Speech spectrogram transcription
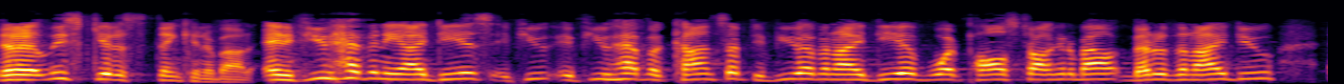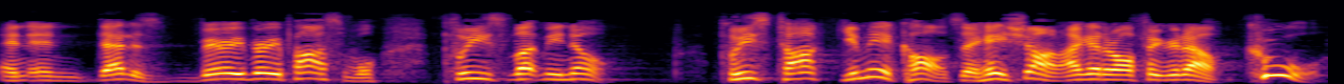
That at least get us thinking about it. And if you have any ideas, if you if you have a concept, if you have an idea of what Paul's talking about better than I do, and, and that is very, very possible, please let me know. Please talk, give me a call and say, Hey Sean, I got it all figured out. Cool.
